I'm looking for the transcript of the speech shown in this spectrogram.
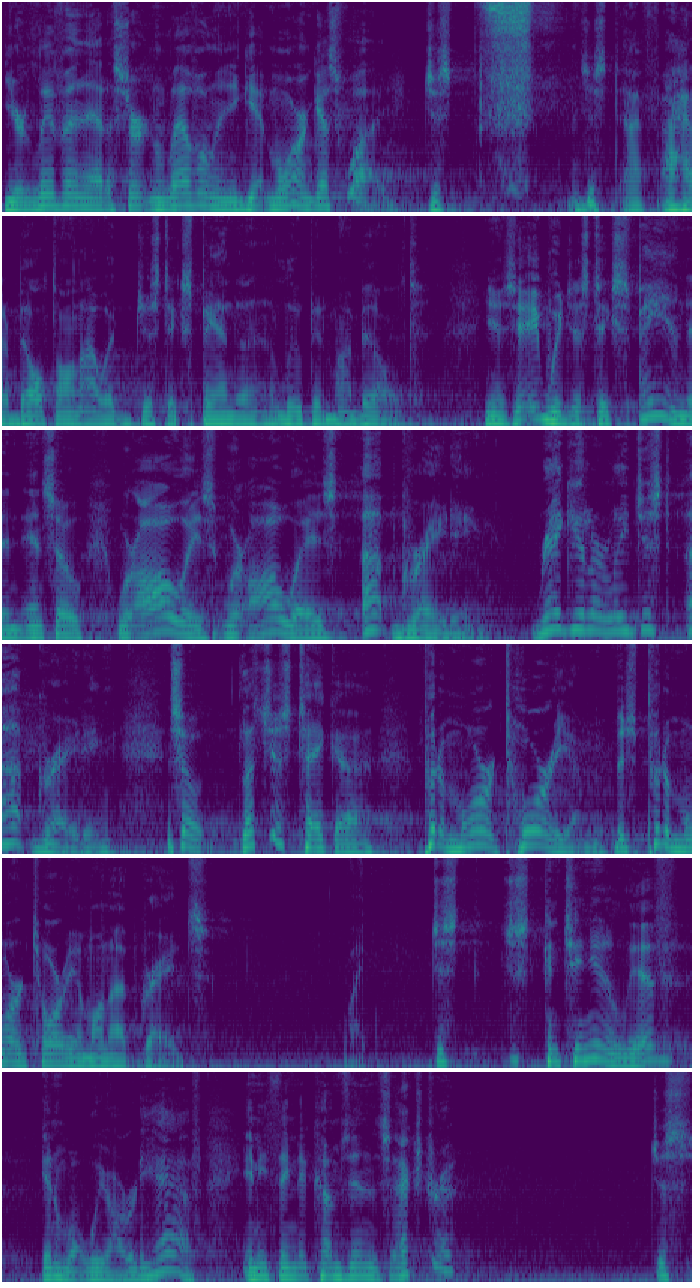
you're living at a certain level and you get more, and guess what? Just, just if I had a belt on, I would just expand a loop in my belt. You know, we just expand. And, and so we're always, we're always upgrading, regularly just upgrading. And so let's just take a, put a moratorium, just put a moratorium on upgrades. Like, just, just continue to live in what we already have. Anything that comes in that's extra, just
